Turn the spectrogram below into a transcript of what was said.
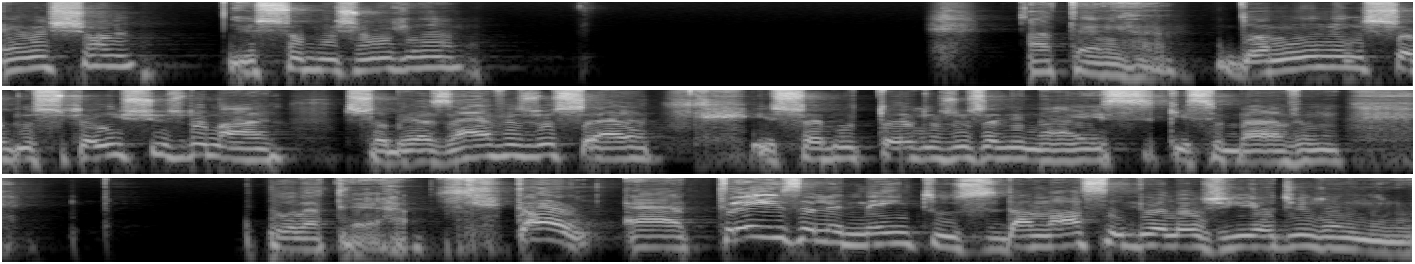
encham e subjugam a terra, dominem sobre os peixes do mar, sobre as aves do céu e sobre todos os animais que se movem pela terra. Então, três elementos da nossa ideologia de gênero.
